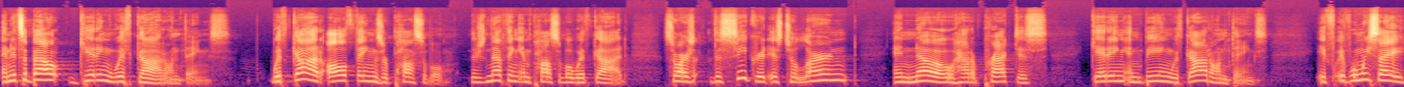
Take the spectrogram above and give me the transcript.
And it's about getting with God on things. With God, all things are possible. There's nothing impossible with God. So, our, the secret is to learn and know how to practice getting and being with God on things. If, if when we say,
